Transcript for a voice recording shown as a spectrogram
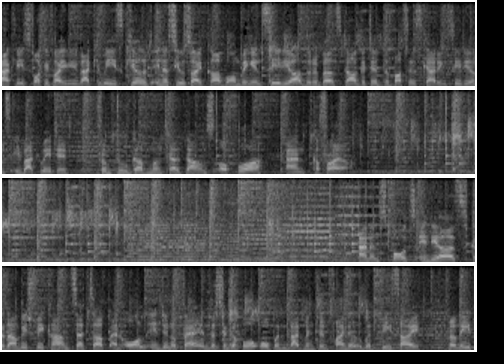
At least 45 evacuees killed in a suicide car bombing in Syria. The rebels targeted the buses carrying Syrians evacuated from two government-held towns of Foua and Kafraya. And in sports, India's Kidambi Srikanth sets up an all-Indian affair in the Singapore Open badminton final with B-Sai Praneeth.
